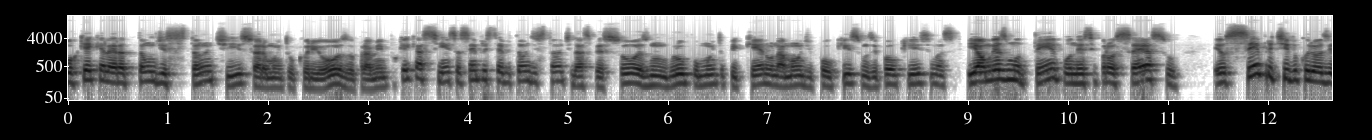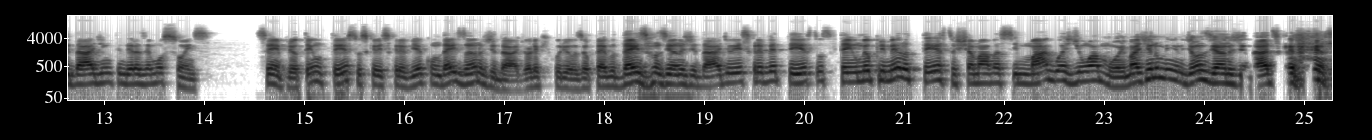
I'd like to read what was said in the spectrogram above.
por que, que ela era tão distante? Isso era muito curioso para mim. Por que, que a ciência sempre esteve tão distante das pessoas, num grupo muito pequeno, na mão de pouquíssimos e pouquíssimas? E ao mesmo tempo, nesse processo, eu sempre tive curiosidade em entender as emoções. Sempre. Eu tenho textos que eu escrevia com 10 anos de idade. Olha que curioso. Eu pego 10, 11 anos de idade e ia escrever textos. Tem o meu primeiro texto chamava-se Mágoas de um Amor. Imagina um menino de 11 anos de idade escrevendo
